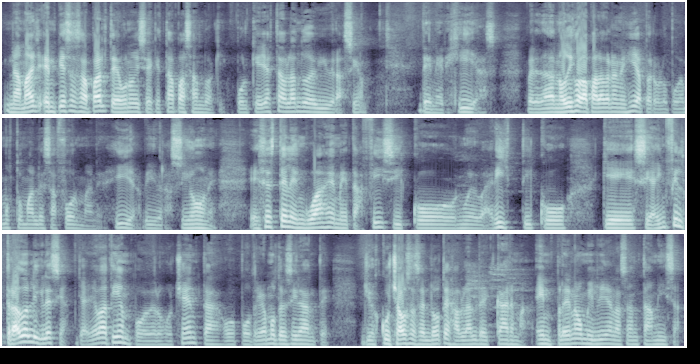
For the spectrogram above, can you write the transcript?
nada más empieza esa parte, uno dice, ¿qué está pasando aquí? Porque ella está hablando de vibración, de energías. No dijo la palabra energía, pero lo podemos tomar de esa forma, energía, vibraciones. Es este lenguaje metafísico, nuevarístico, que se ha infiltrado en la iglesia. Ya lleva tiempo, de los 80, o podríamos decir antes. Yo he escuchado sacerdotes hablar del karma en plena homilía en la Santa Misa.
